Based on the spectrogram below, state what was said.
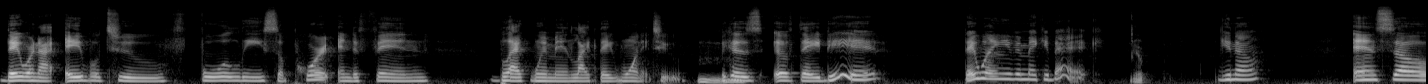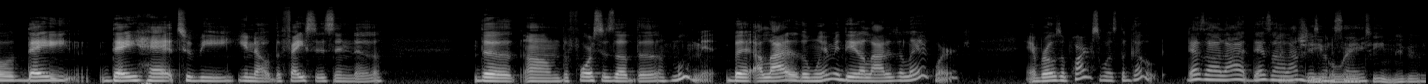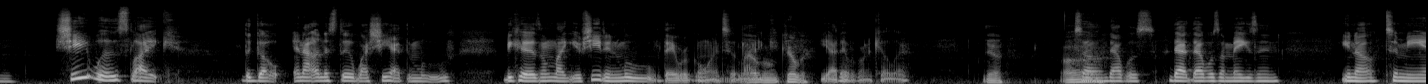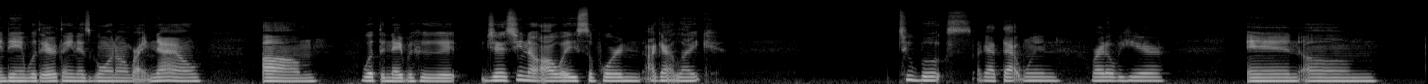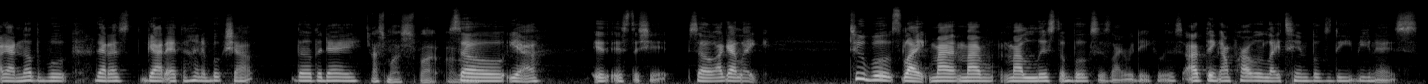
they were not able to fully support and defend black women like they wanted to. Because if they did, they wouldn't even make it back. Yep. You know? And so they they had to be, you know, the faces and the the um the forces of the movement. But a lot of the women did a lot of the legwork, and Rosa Parks was the goat. That's all I. That's all I'm just gonna say. Nigga. She was like the goat, and I understood why she had to move because I'm like, if she didn't move, they were going to They like, were gonna kill her. yeah, they were going to kill her. Yeah. Uh, so that was that that was amazing, you know, to me. And then with everything that's going on right now, um, with the neighborhood, just you know, always supporting. I got like two books. I got that one right over here, and um, I got another book that I got at the Honey Bookshop the other day. that's my spot. by the way. So yeah, it, it's the shit. So I got like two books. Like my my my list of books is like ridiculous. I think I'm probably like ten books deep. You can ask,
